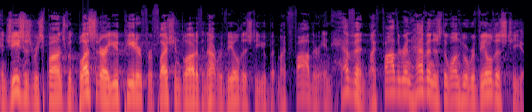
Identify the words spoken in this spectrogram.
And Jesus responds with, Blessed are you, Peter, for flesh and blood have not revealed this to you, but my Father in heaven. My Father in heaven is the one who revealed this to you.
